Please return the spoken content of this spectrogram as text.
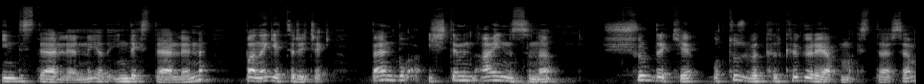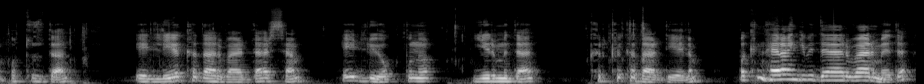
indis değerlerini ya da indeks değerlerini bana getirecek. Ben bu işlemin aynısını şuradaki 30 ve 40'a göre yapmak istersem 30'dan 50'ye kadar ver dersem 50 yok. Bunu 20'den 40'a kadar diyelim. Bakın herhangi bir değer vermedi.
